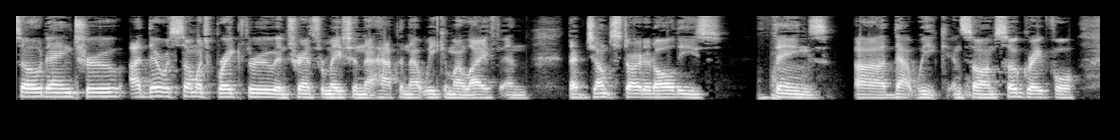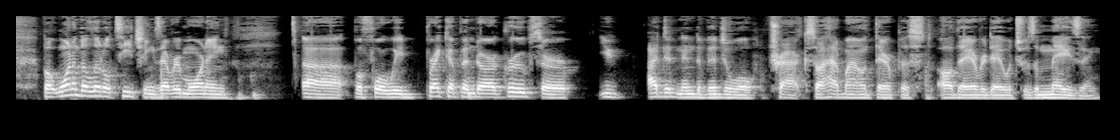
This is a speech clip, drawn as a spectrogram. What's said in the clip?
so dang true. I, there was so much breakthrough and transformation that happened that week in my life and that jump started all these things uh, that week. And so I'm so grateful. But one of the little teachings every morning uh, before we break up into our groups or you I did an individual track. So I had my own therapist all day, every day, which was amazing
